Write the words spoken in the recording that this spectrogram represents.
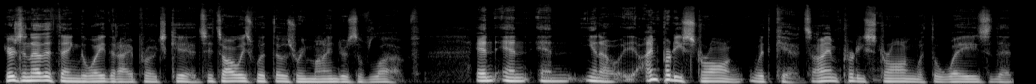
Here's another thing the way that I approach kids it's always with those reminders of love. And, and, and, you know, I'm pretty strong with kids. I'm pretty strong with the ways that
